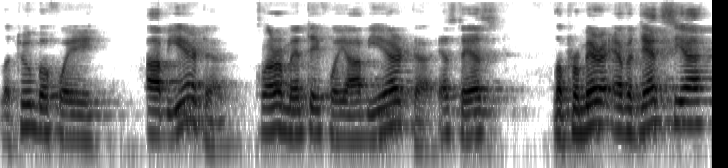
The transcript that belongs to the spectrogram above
la tumba fue abierta, claramente fue abierta. Esta es la primera evidencia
